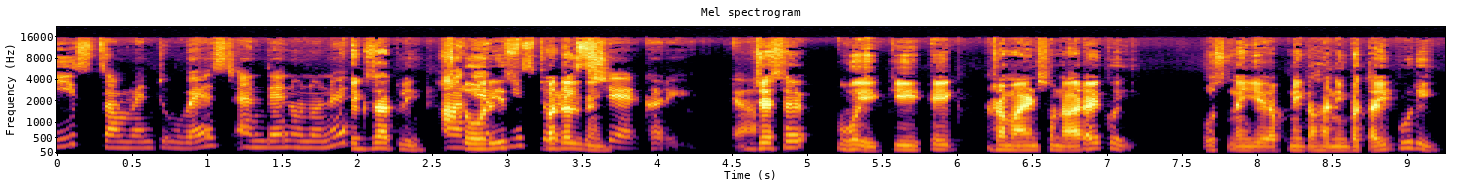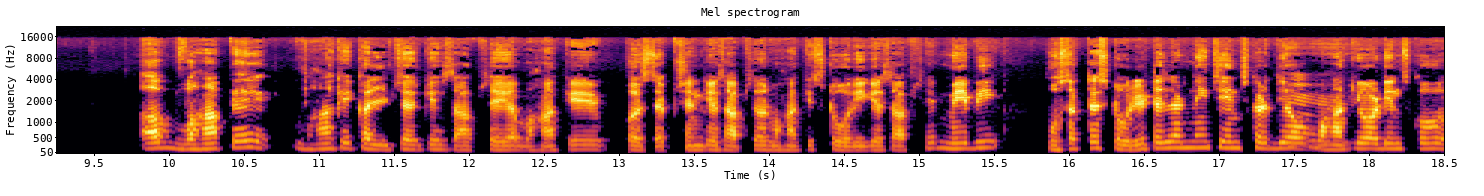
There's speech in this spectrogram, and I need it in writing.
east some went to west and then उन्होंने एग्जैक्टली स्टोरीज बदल गई। शेयर करी जैसे वही कि एक रामायण सुना रहा है कोई? उसने ये अपनी कहानी बताई पूरी। अब वहाँ पे वहाँ के कल्चर के हिसाब से या वहाँ के परसेप्शन के हिसाब से और वहाँ की स्टोरी के हिसाब से मे बी हो सकता है स्टोरी टेलर ने चेंज कर दिया हो वहाँ की ऑडियंस को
